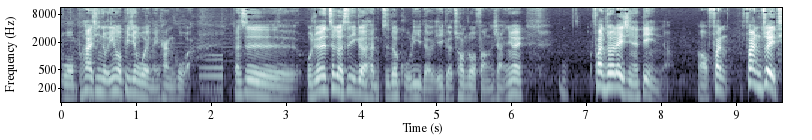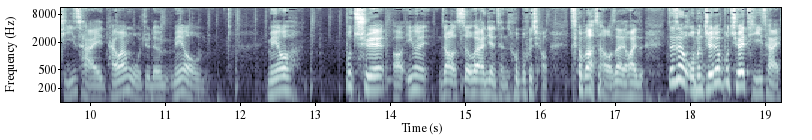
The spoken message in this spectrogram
我不太清楚，因为毕竟我也没看过啊。但是我觉得这个是一个很值得鼓励的一个创作方向，因为犯罪类型的电影啊，哦犯。犯罪题材，台湾我觉得没有没有不缺哦，因为你知道社会案件层出不穷，这不知道是好在的坏事。但是我们绝对不缺题材，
